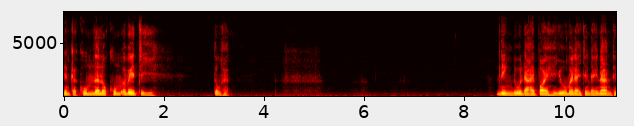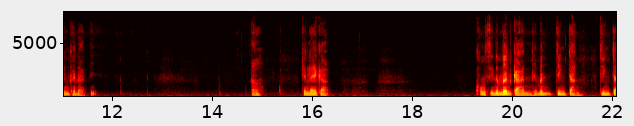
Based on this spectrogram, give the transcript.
ยังกะคุ้มนรกคุ้มอเวจี ตรงหัน นิ่งดูดายปล่อยให้อยู่ไม่ได้จังไดนานถึงขนาดนี้ เอาจังไดกับคงสินดำเนินการให้มันจริงจังจริงใจ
